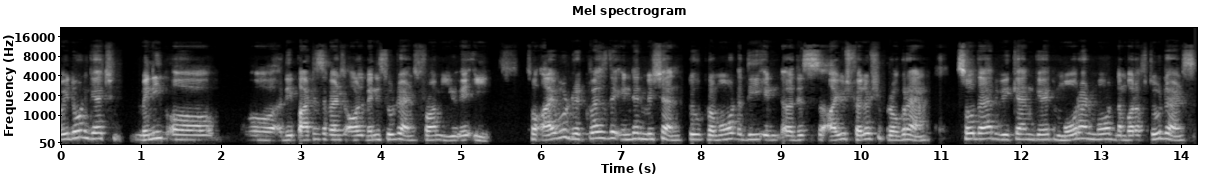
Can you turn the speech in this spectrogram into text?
we don't get many uh, the participants, or many students from UAE. So I would request the Indian Mission to promote the uh, this Ayush Fellowship program so that we can get more and more number of students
